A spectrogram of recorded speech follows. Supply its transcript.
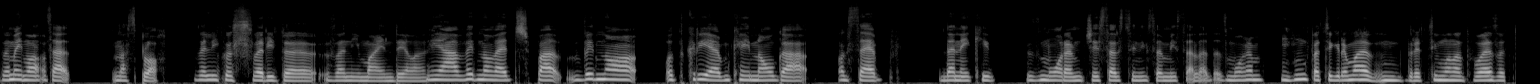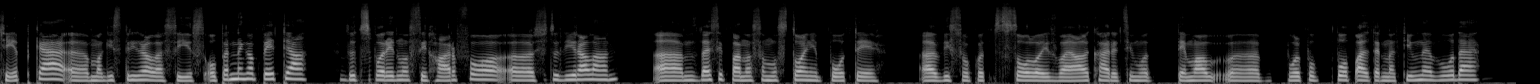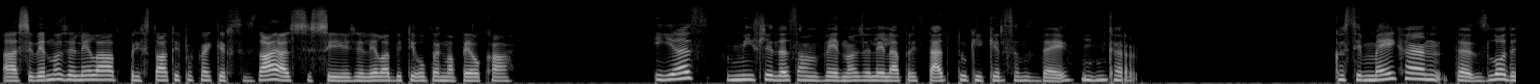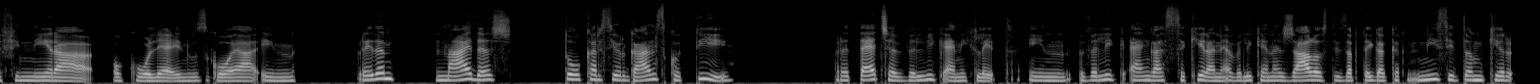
umetnica nasplošno. Veliko stvari te zanima in dela. Ja, vedno več, pa vedno odkrijem kaj novega o sebi, da nekaj zmorem, česar si nisem mislila, da zmorem. Uhum, pa če gremo recimo na tvoje začetke, eh, magistrirala si iz opernega petja, tudi sporedno si harfo eh, študirala, um, zdaj si pa na samostojni poti, eh, visoko kot solo izvajalka, recimo tema eh, bolj pop, pop alternativne vode. Uh, si vedno želela pristati tukaj, kjer si zdaj, ali si, si želela biti operna pevka? Jaz mislim, da sem vedno želela pristati tukaj, kjer sem zdaj. Mm -hmm. Ker, ko si mehen, te zelo definira okolje in vzgoja. In preden najdeš to, kar si organsko ti, preteče veliko enih let in veliko enega sekiranja, veliko ene žalosti zaradi tega, ker nisi tam, kjer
